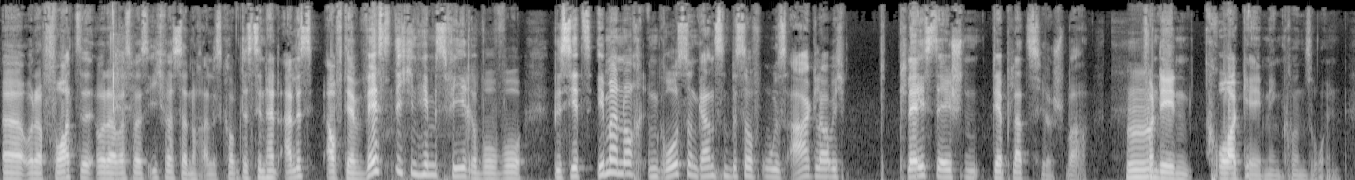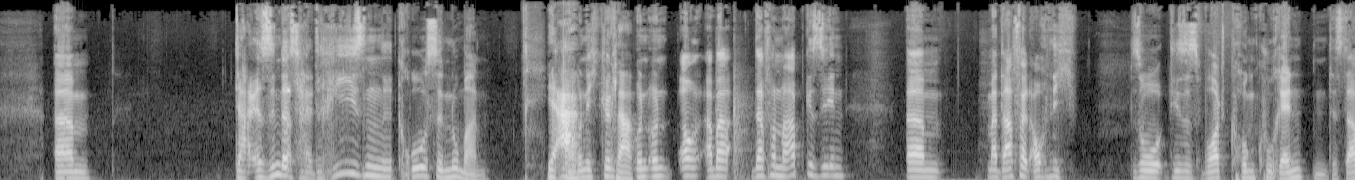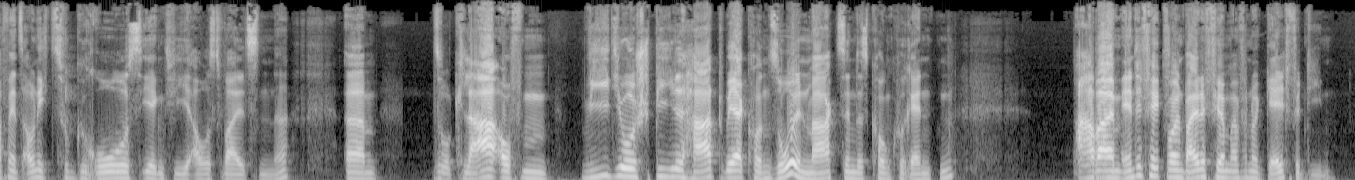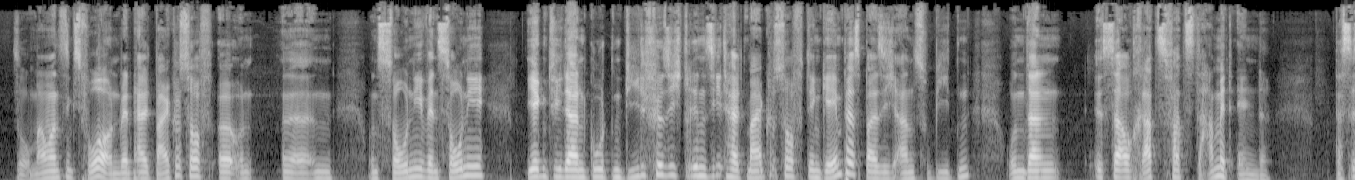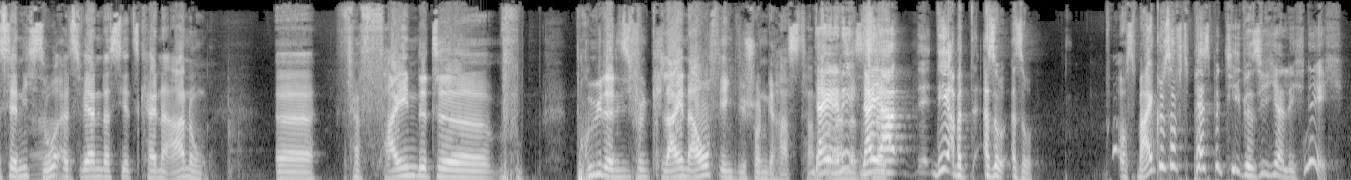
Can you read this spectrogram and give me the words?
äh, oder Forte oder was weiß ich, was da noch alles kommt. Das sind halt alles auf der westlichen Hemisphäre, wo, wo bis jetzt immer noch im Großen und Ganzen, bis auf USA, glaube ich, PlayStation der Platzhirsch war. Hm. Von den Core-Gaming-Konsolen. Ähm, da sind das halt riesengroße Nummern. Ja, und ich könnte, klar. Und, und auch, aber davon mal abgesehen, ähm, man darf halt auch nicht so dieses Wort Konkurrenten, das darf man jetzt auch nicht zu groß irgendwie auswalzen, ne? Ähm, so klar, auf dem Videospiel, Hardware, Konsolenmarkt sind es Konkurrenten. Aber im Endeffekt wollen beide Firmen einfach nur Geld verdienen. So, machen wir uns nichts vor. Und wenn halt Microsoft äh, und, äh, und Sony, wenn Sony irgendwie da einen guten Deal für sich drin sieht, halt Microsoft den Game Pass bei sich anzubieten und dann ist da auch ratzfatz damit Ende. Das ist ja nicht ja. so, als wären das jetzt, keine Ahnung, äh, verfeindete Brüder, die sich von klein auf irgendwie schon gehasst haben. Naja, nee, naja, halt nee, aber also, also aus Microsofts Perspektive sicherlich nicht.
